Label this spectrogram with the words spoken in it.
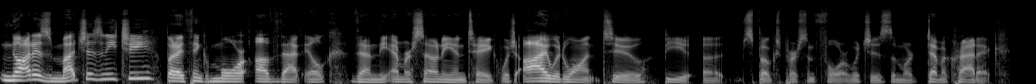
not as much as Nietzsche, but I think more of that ilk than the Emersonian take, which I would want to be a spokesperson for, which is the more democratic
